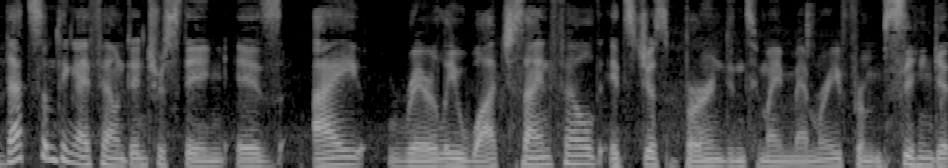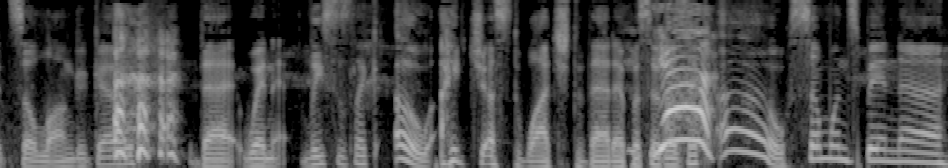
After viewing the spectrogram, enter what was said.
that's something I found interesting is I rarely watch Seinfeld. It's just burned into my memory from seeing it so long ago that when Lisa's like, "Oh, I just watched that episode." Yeah. I was like, "Oh, someone's been uh,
